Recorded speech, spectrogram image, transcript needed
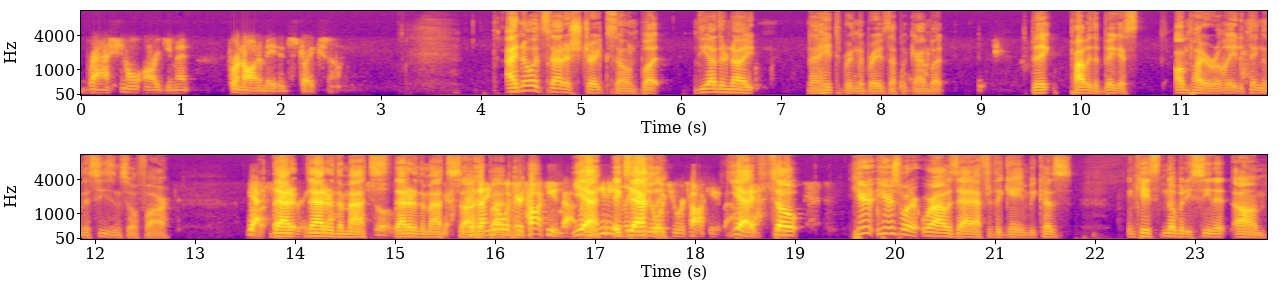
rational argument for an automated strike zone." I know it's not a strike zone, but the other night, and I hate to bring the Braves up again, but big, probably the biggest umpire related thing of the season so far. Yes, That that Yeah, or the Mets, absolutely. that are the Mets. uh, because hit I know what you're talking about. Yeah, exactly. what you were talking about. Yeah. So here, here's where, where I was at after the game because, in case nobody's seen it, um,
